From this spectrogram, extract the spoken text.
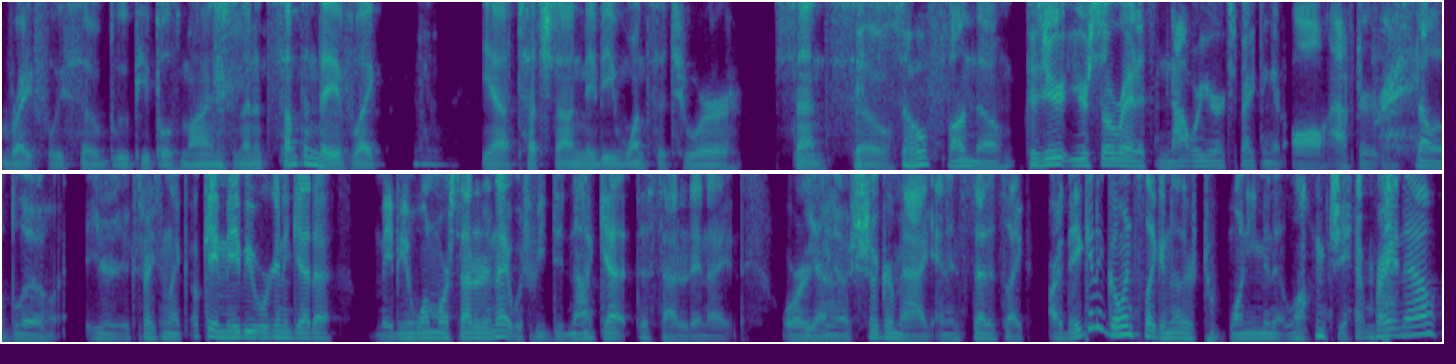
Rightfully so blew people's minds. And then it's something they've like, yeah, touched on maybe once a tour since. So, it's so fun though, because you're you're so right. It's not what you're expecting at all after Right. Stella Blue. You're expecting like, okay, maybe we're gonna get a maybe a one more Saturday night, which we did not get this Saturday night, or Yeah. you know, Sugar Mag. And instead it's like, are they gonna go into like another 20 minute long jam right now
